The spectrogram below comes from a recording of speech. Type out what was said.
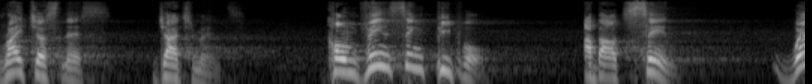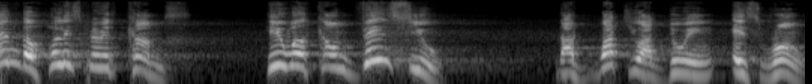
righteousness, judgment. Convincing people about sin. When the Holy Spirit comes, He will convince you that what you are doing is wrong.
